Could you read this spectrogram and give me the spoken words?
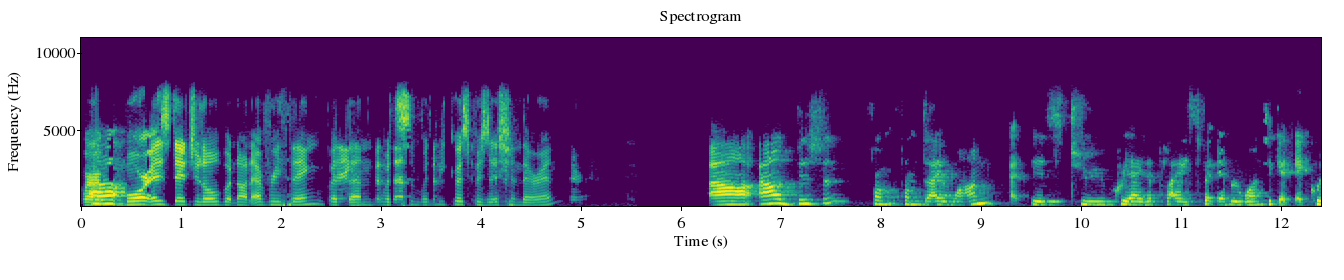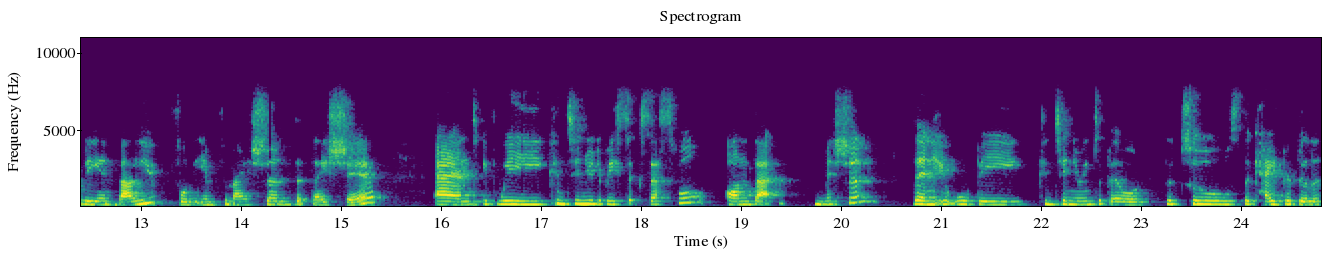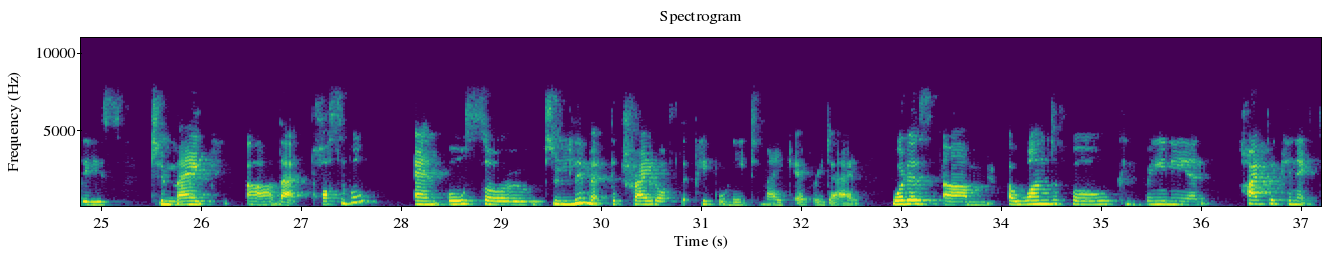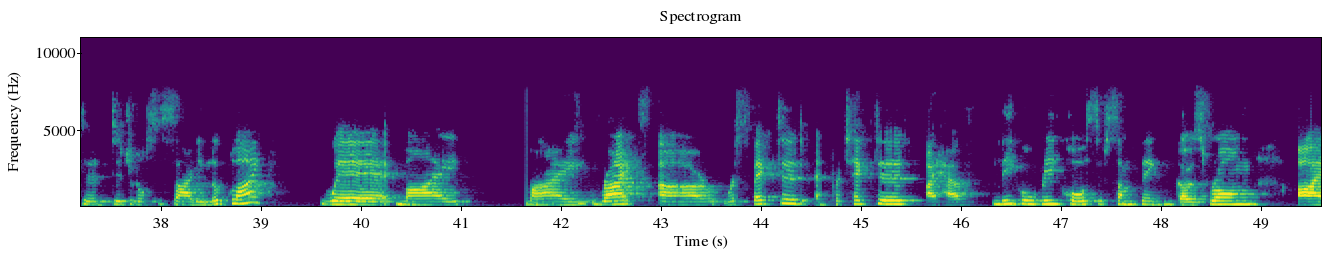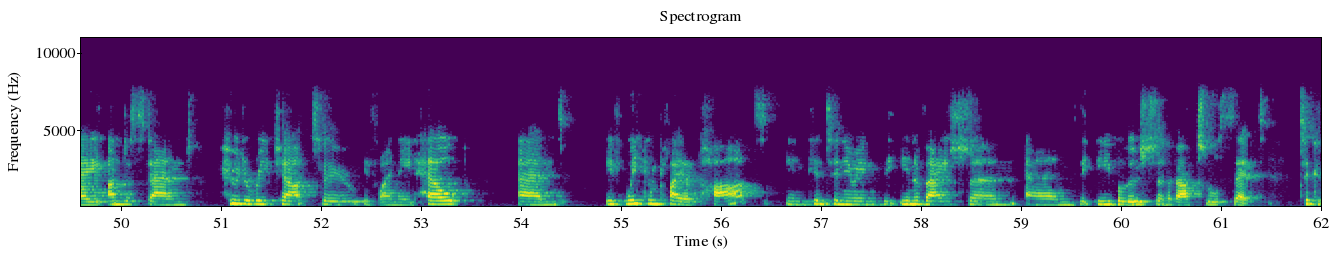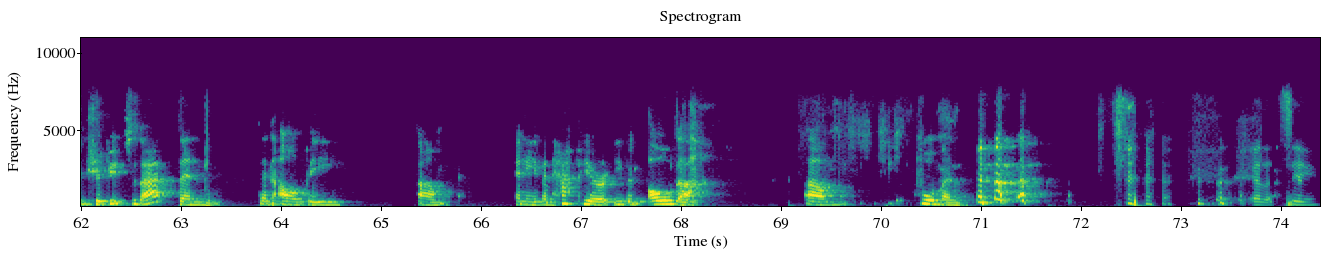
where uh, more is digital, but not everything. But then, what's what Meeco's position therein? Uh, our vision from from day one is to create a place for everyone to get equity and value for the information that they share. And if we continue to be successful on that mission, then it will be continuing to build the tools, the capabilities to make uh, that possible and also to limit the trade-off that people need to make every day. What is um, a wonderful, convenient, hyper-connected digital society look like where my my rights are respected and protected. I have legal recourse if something goes wrong. I understand who to reach out to if I need help. And if we can play a part in continuing the innovation and the evolution of our tool set to contribute to that, then then I'll be um, an even happier, even older um, woman. yeah, let's see.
